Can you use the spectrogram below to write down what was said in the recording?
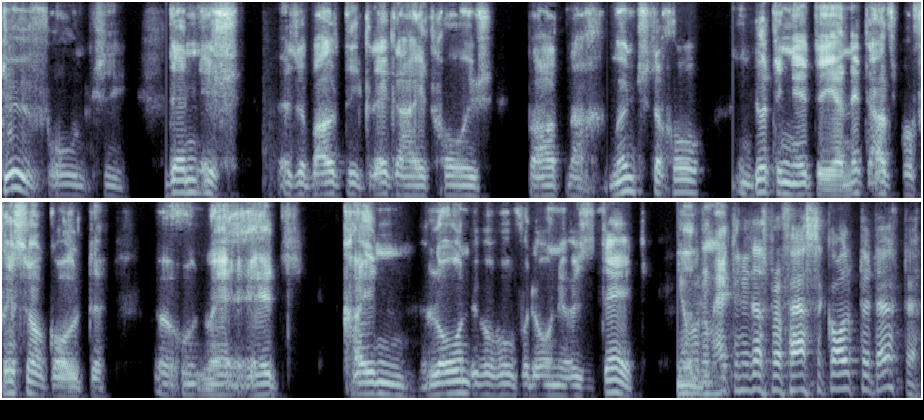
tiefbrun gewesen. Denn ist, sobald die Gelegenheit gekommen ist, Barth nach Münster gekommen in Göttingen hätte er nicht als Professor gegolten äh, und man hätte keinen Lohn überhaupt von der Universität. Ja, warum hätte er nicht als Professor gegolten dort?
